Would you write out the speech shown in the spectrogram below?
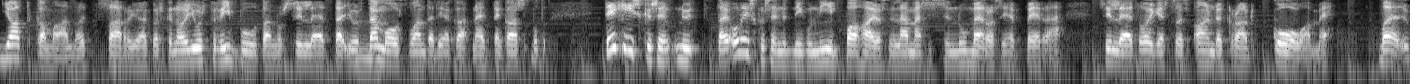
jatkamaan noita sarjoja, koska ne on just rebootannut silleen, että just mm. tämä Most Wantedia ka- näiden kanssa, mutta tekisikö se nyt, tai olisiko se nyt niin, kuin niin paha, jos ne lämäsis sen numero siihen perään, silleen, että oikeasti se olisi Underground 3. Vai,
